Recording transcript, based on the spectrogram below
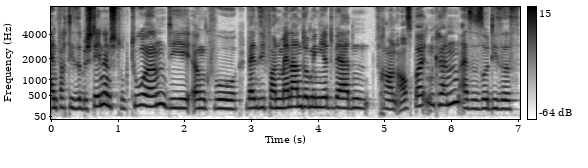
einfach diese bestehenden Strukturen, die irgendwo, wenn sie von Männern dominiert werden, Frauen ausbeuten können. Also so dieses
